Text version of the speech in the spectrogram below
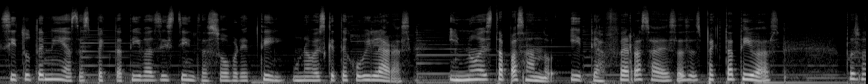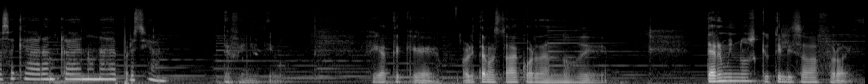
si tú tenías expectativas distintas sobre ti una vez que te jubilaras y no está pasando y te aferras a esas expectativas, pues vas a quedar anclada en una depresión. Definitivo. Fíjate que ahorita me estaba acordando de términos que utilizaba Freud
